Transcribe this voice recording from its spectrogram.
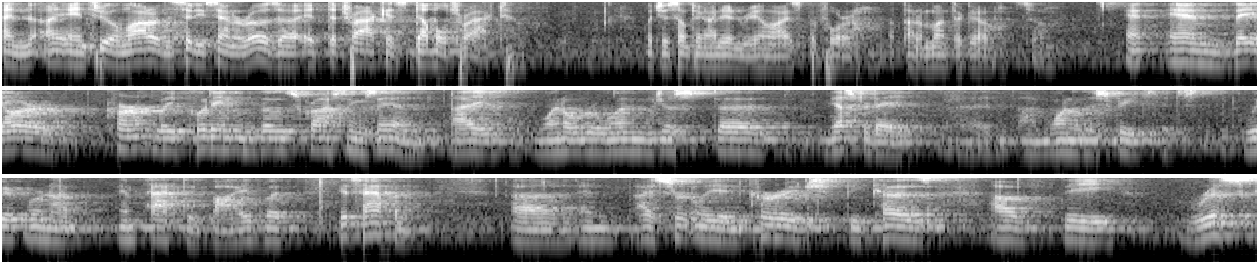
and and through a lot of the city of Santa Rosa, it, the track is double-tracked, which is something I didn't realize before, about a month ago, so. And, and they are currently putting those crossings in. I went over one just uh, yesterday uh, on one of the streets that's, we're, we're not impacted by, but it's happening. Uh, And I certainly encourage, because of the risk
